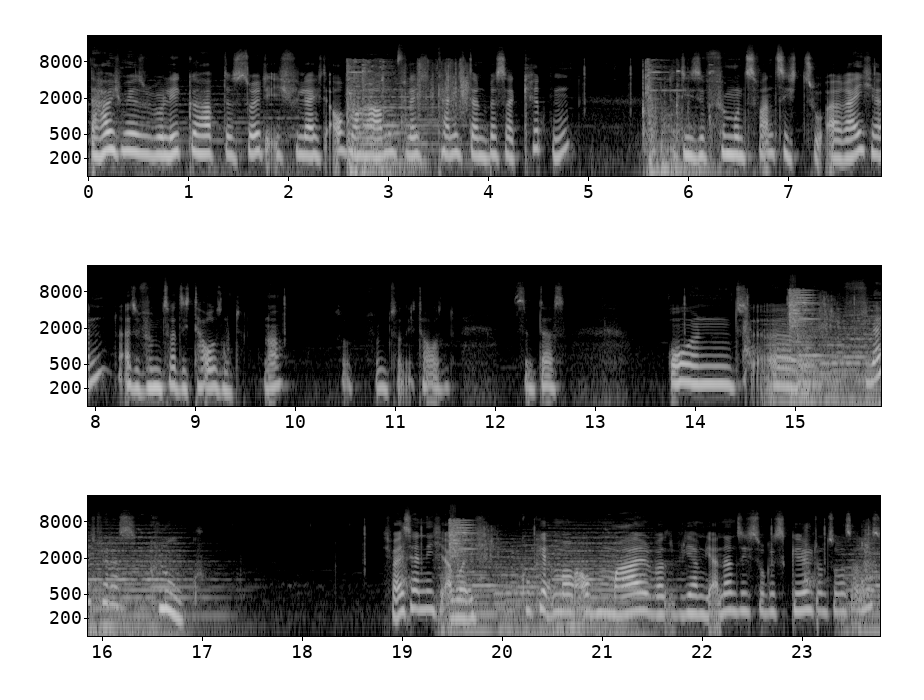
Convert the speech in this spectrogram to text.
da habe ich mir so überlegt gehabt, das sollte ich vielleicht auch mal haben. Vielleicht kann ich dann besser kritten, diese 25 zu erreichen. Also 25.000, ne? So 25.000 sind das. Und äh, vielleicht wäre das klug. Ich weiß ja nicht, aber ich gucke ja immer auch mal, was, wie haben die anderen sich so geskillt und sowas alles.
